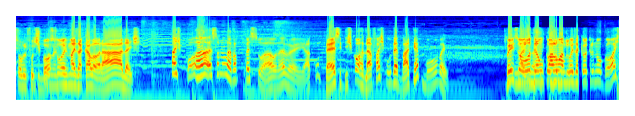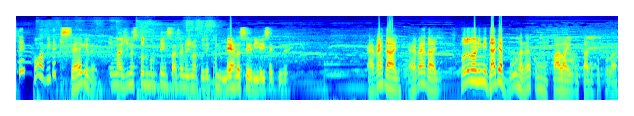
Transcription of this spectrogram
Sobre futebol, né? Discussões né? mais acaloradas. Mas, porra, é só não levar pro pessoal, né, velho? Acontece, discordar faz. O debate é bom, velho. Vez Imagina ou outra, um fala uma coisa que o outro não gosta e, porra, a vida que segue, velho. Imagina se todo mundo pensasse a mesma coisa, que merda seria isso aqui, né? É verdade, é verdade. Toda unanimidade é burra, né? Como fala aí o ditado popular.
